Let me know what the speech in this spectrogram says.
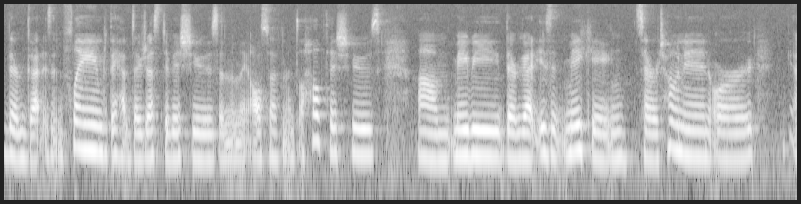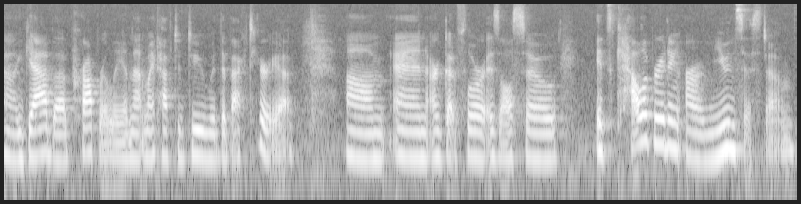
their gut is inflamed, they have digestive issues, and then they also have mental health issues. Um, maybe their gut isn't making serotonin or uh, GABA properly, and that might have to do with the bacteria. Um, and our gut flora is also, it's calibrating our immune system.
